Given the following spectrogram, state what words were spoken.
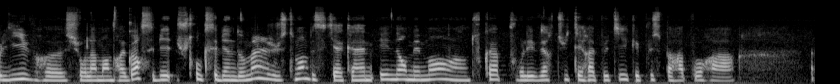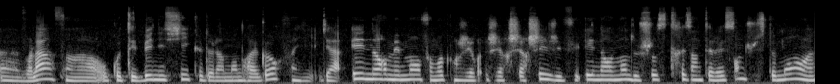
livre euh, sur la mandragore. Je trouve que c'est bien dommage justement parce qu'il y a quand même énormément, en tout cas pour les vertus thérapeutiques et plus par rapport à euh, voilà, enfin au côté bénéfique de la mandragore. Enfin, il y a énormément. Enfin moi, quand j'ai recherché, j'ai vu énormément de choses très intéressantes justement.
